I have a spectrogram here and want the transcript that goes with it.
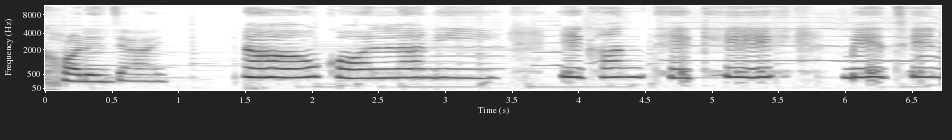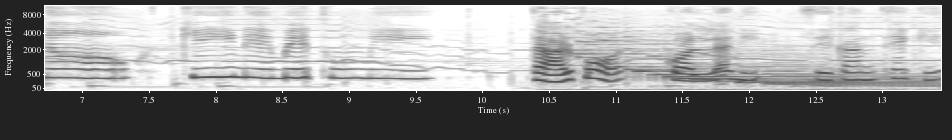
ঘরে যায়। নাও কল্যাণী, এখান থেকে বেছে নাও। কি নেবে তুমি। তারপর কল্যাণী সেখান থেকে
